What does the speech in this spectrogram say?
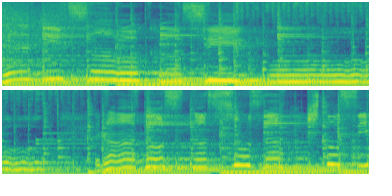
Zenica oka si mog, radosna suza što si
